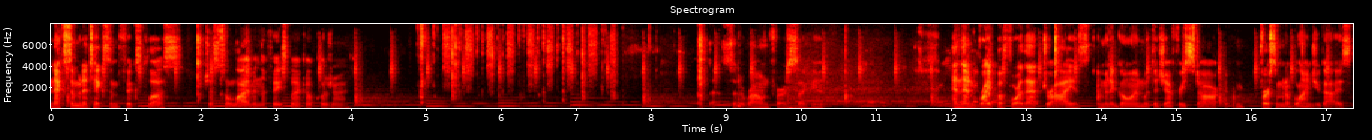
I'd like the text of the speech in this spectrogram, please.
Next, I'm gonna take some Fix Plus just to liven the face back up. Close your eyes. Let that sit around for a second. And then right before that dries, I'm gonna go in with the Jeffree Star. Um, first, I'm gonna blind you guys.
